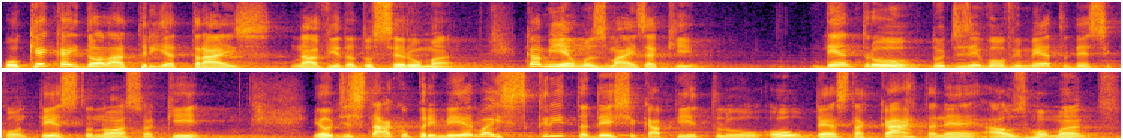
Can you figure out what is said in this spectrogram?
O que, que a idolatria traz na vida do ser humano? Caminhamos mais aqui. Dentro do desenvolvimento desse contexto nosso aqui, eu destaco primeiro a escrita deste capítulo ou desta carta né, aos Romanos.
